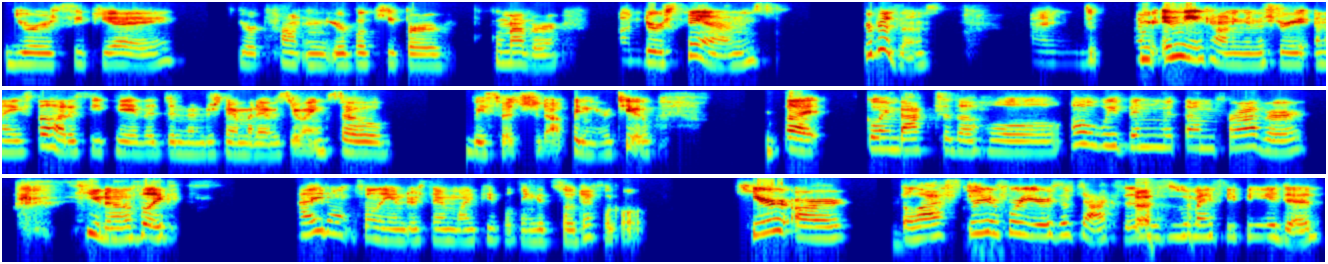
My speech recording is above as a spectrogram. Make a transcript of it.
your CPA, your accountant, your bookkeeper, whomever understands your business." And I'm in the accounting industry and I still had a CPA that didn't understand what I was doing. So we switched it up in year two. But going back to the whole, oh, we've been with them forever, you know, like I don't fully understand why people think it's so difficult. Here are the last three or four years of taxes. this is what my CPA did.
